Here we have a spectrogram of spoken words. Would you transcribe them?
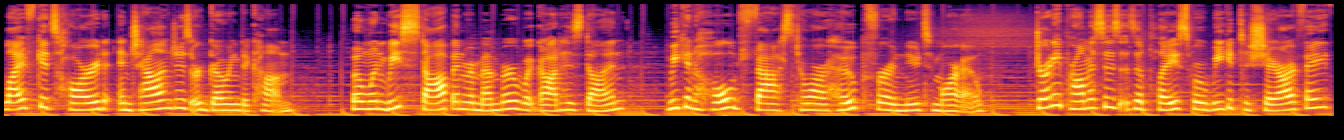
Life gets hard and challenges are going to come. But when we stop and remember what God has done, we can hold fast to our hope for a new tomorrow. Journey Promises is a place where we get to share our faith,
